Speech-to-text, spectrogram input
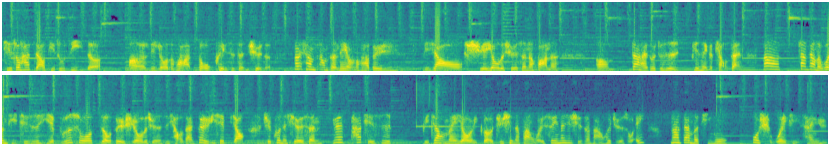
其实说他只要提出自己的呃理由的话，都可以是正确的。那像这样子的内容的话，对于比较学优的学生的话呢，嗯，这样来说就是变成一个挑战。那像这样的问题，其实也不是说只有对于学优的学生是挑战，对于一些比较学困的学生，因为他其实是。比较没有一个局限的范围，所以那些学生反而会觉得说，哎，那这样的题目或许我也可以参与。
